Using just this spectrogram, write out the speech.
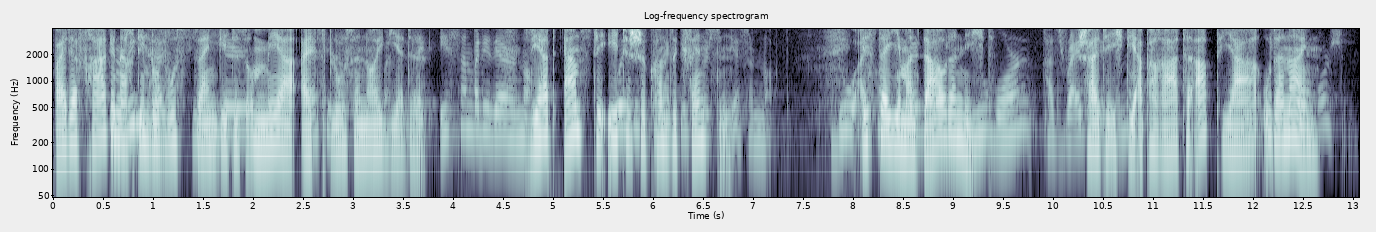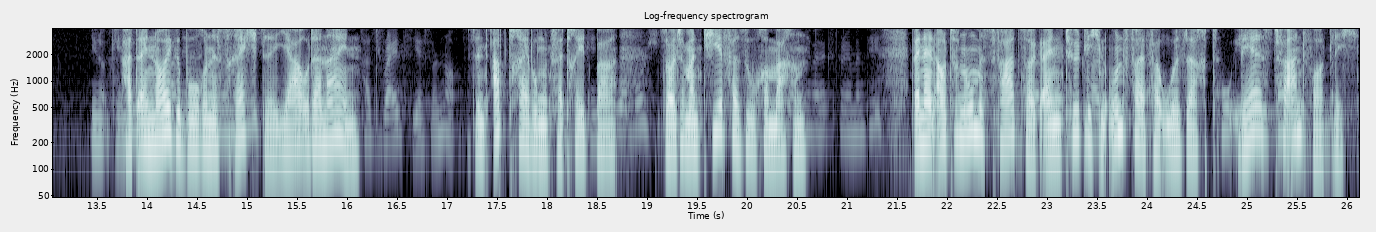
Bei der Frage nach dem Bewusstsein geht es um mehr als bloße Neugierde. Sie hat ernste ethische Konsequenzen. Ist da jemand da oder nicht? Schalte ich die Apparate ab, ja oder nein? Hat ein Neugeborenes Rechte, ja oder nein? Sind Abtreibungen vertretbar? Sollte man Tierversuche machen? Wenn ein autonomes Fahrzeug einen tödlichen Unfall verursacht, wer ist verantwortlich?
